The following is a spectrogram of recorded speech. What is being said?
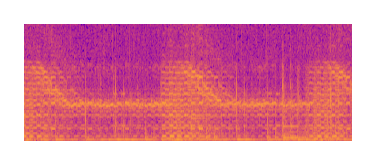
Thank you.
